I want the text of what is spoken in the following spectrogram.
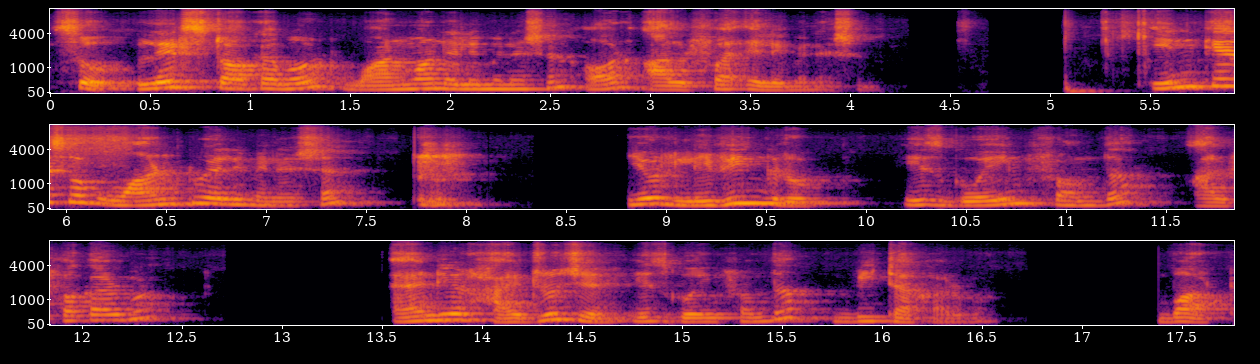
So let's talk about 1-1 elimination or alpha elimination. In case of 1-2 elimination, your leaving group is going from the alpha carbon and your hydrogen is going from the beta carbon. But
